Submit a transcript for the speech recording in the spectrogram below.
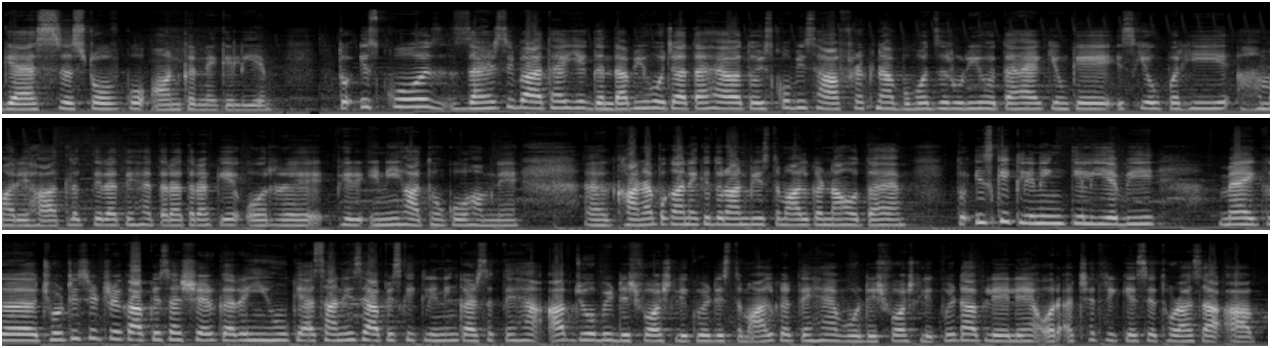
गैस स्टोव को ऑन करने के लिए। तो इसको ज़ाहिर सी बात है, ये गंदा भी हो जाता है तो इसको भी साफ़ रखना बहुत ज़रूरी होता है क्योंकि इसके ऊपर ही हमारे हाथ लगते रहते हैं तरह तरह के और फिर इन्हीं हाथों को हमने खाना पकाने के दौरान भी इस्तेमाल करना होता है। तो इसकी क्लिनिंग के लिए भी मैं एक छोटी सी ट्रिक आपके साथ शेयर कर रही हूँ कि आसानी से आप इसकी क्लीनिंग कर सकते हैं। आप जो भी डिश वॉश लिक्विड इस्तेमाल करते हैं, वो डिश वॉश लिक्विड आप ले लें और अच्छे तरीके से थोड़ा सा आप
